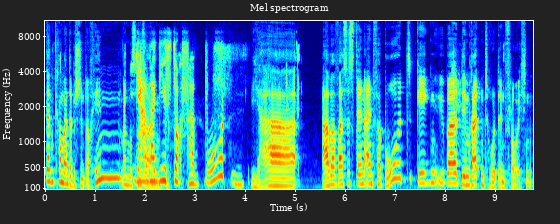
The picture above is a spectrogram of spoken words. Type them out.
dann kann man da bestimmt auch hin. Man muss Ja, sagen, aber die ist doch verboten. Ja, aber was ist denn ein Verbot gegenüber dem Rattentod entfleuchen?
